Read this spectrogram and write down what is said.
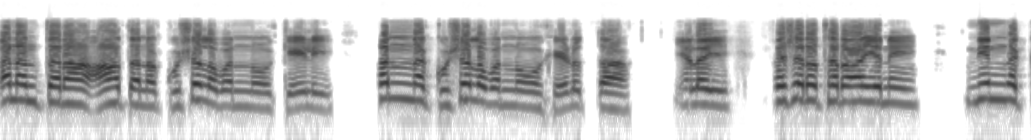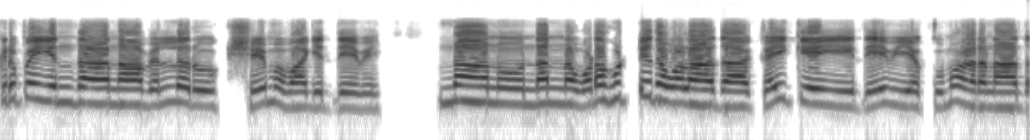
ಅನಂತರ ಆತನ ಕುಶಲವನ್ನು ಕೇಳಿ ತನ್ನ ಕುಶಲವನ್ನು ಹೇಳುತ್ತಾ, ಎಲೈ ದಶರಥರಾಯನೇ, ನಿನ್ನ ಕೃಪೆಯಿಂದ ನಾವೆಲ್ಲರೂ ಕ್ಷೇಮವಾಗಿದ್ದೇವೆ. ನಾನು ನನ್ನ ಒಡಹುಟ್ಟಿದವಳಾದ ಕೈಕೇಯಿ ದೇವಿಯ ಕುಮಾರನಾದ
